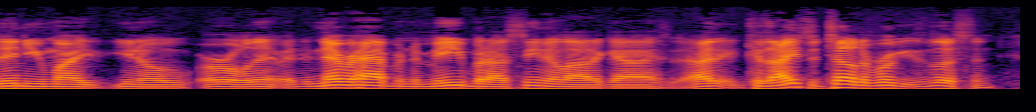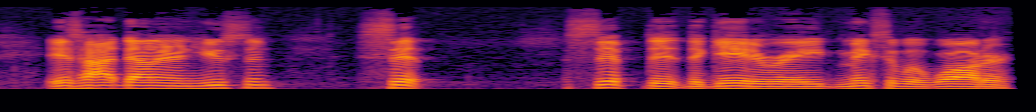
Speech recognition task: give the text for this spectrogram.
then you might you know earl it never happened to me but i've seen a lot of guys because I, used to tell the rookies listen it's hot down there in houston sip sip the, the gatorade mix it with water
